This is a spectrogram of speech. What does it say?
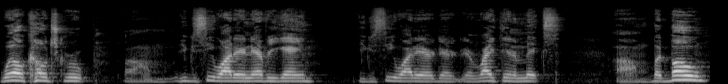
Well coached group. Um, you can see why they're in every game. You can see why they're they're, they're right there in the mix. Um, but Bo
